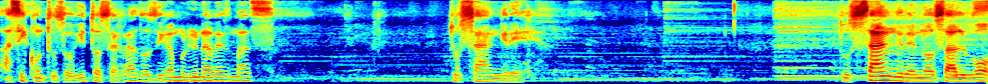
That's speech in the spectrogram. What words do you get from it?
Así con tus ojitos cerrados, digámosle una vez más, tu sangre, tu sangre nos salvó.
